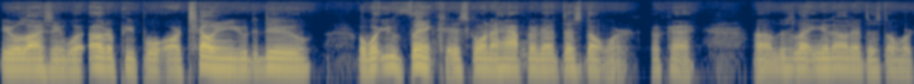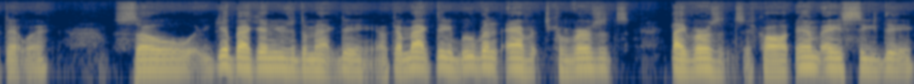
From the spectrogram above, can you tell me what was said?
utilizing what other people are telling you to do or what you think is going to happen. That just don't work. Okay. Um, just letting you know that this don't work that way. So get back in using the MACD. Okay, MACD moving average convergence divergence is called MACD.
